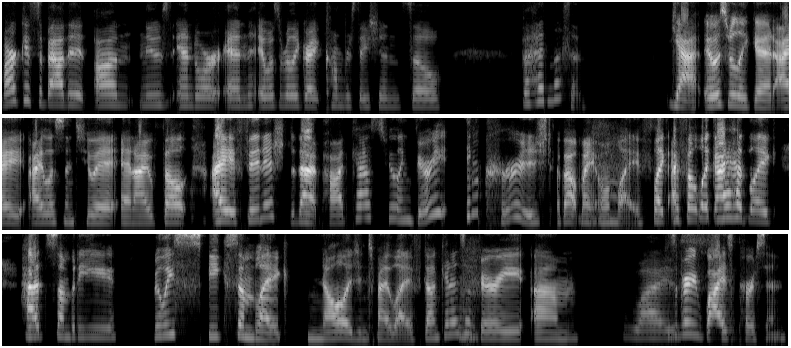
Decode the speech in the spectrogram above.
Marcus about it on News Andor, and it was a really great conversation. So go ahead and listen. Yeah, it was really good. I I listened to it and I felt I finished that podcast feeling very encouraged about my own life. Like I felt like I had like had somebody really speak some like knowledge into my life. Duncan is a very um Wise. he's a very wise person.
